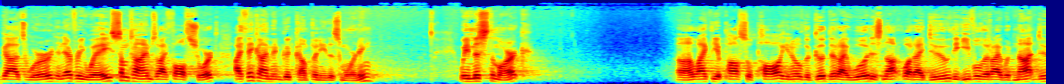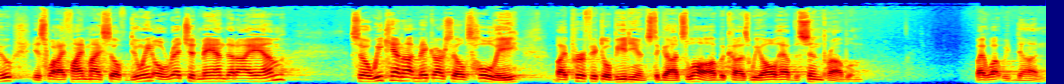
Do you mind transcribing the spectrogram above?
God's word in every way, sometimes I fall short. I think I'm in good company this morning. We miss the mark. Uh, like the Apostle Paul, you know, the good that I would is not what I do, the evil that I would not do is what I find myself doing. O wretched man that I am. So we cannot make ourselves holy by perfect obedience to God's law because we all have the sin problem by what we've done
